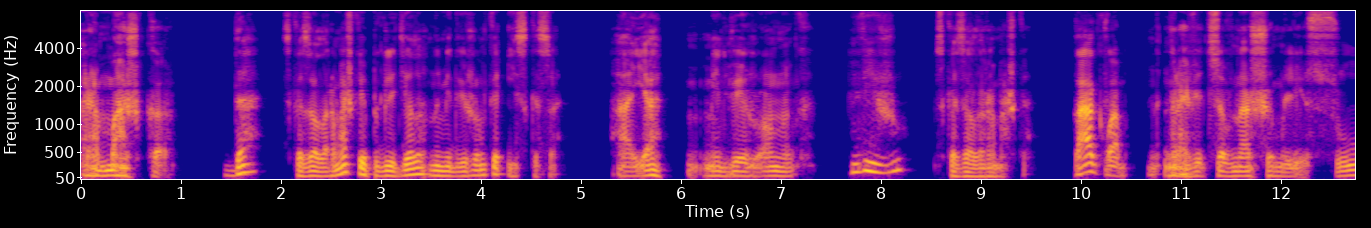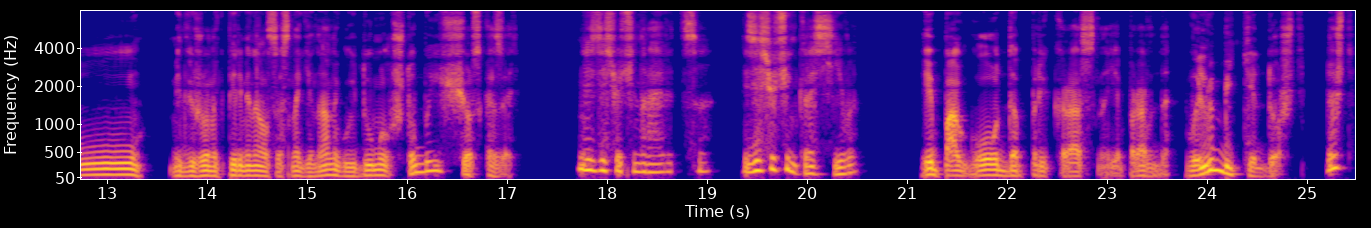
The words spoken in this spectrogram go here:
ромашка? — Да, — сказала ромашка и поглядела на медвежонка искоса. — А я медвежонок. — Вижу, — сказала ромашка. — Как вам нравится в нашем лесу? Медвежонок переминался с ноги на ногу и думал, что бы еще сказать. — Мне здесь очень нравится. Здесь очень красиво. — И погода прекрасная, правда? Вы любите дождь? — Дождь?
